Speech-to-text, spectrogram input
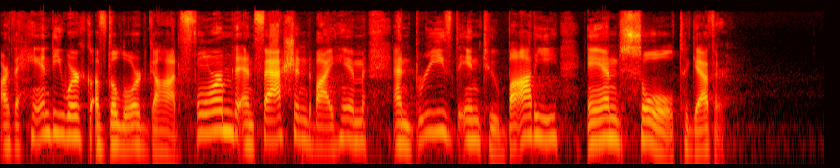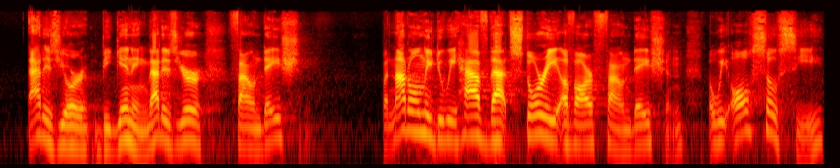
are the handiwork of the Lord God, formed and fashioned by Him and breathed into body and soul together. That is your beginning, that is your foundation. But not only do we have that story of our foundation, but we also see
